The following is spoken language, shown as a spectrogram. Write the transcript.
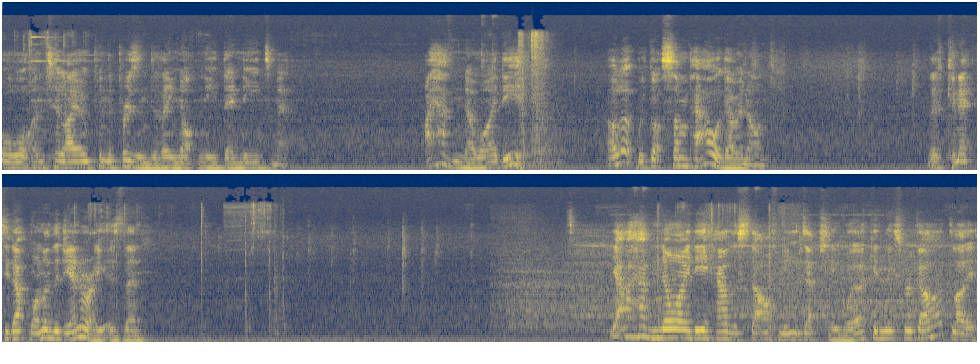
Or until I open the prison, do they not need their needs met? I have no idea. Oh look, we've got some power going on. They've connected up one of the generators then. Yeah, I have no idea how the staff needs actually work in this regard. Like,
